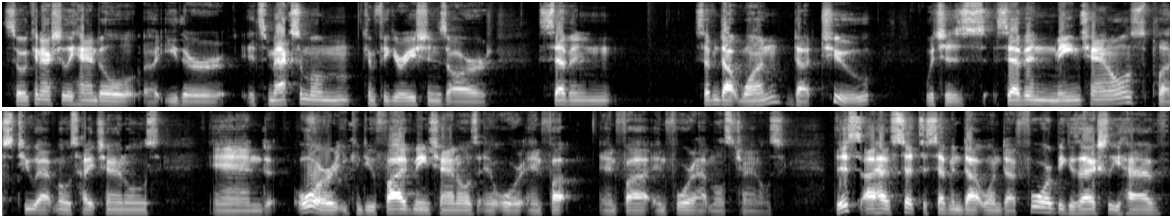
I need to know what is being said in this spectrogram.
so it can actually handle uh, either its maximum configurations are seven 7.1.2, which is seven main channels plus two Atmos height channels, and or you can do five main channels and or and five and five and four Atmos channels. This I have set to 7.1.4 because I actually have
